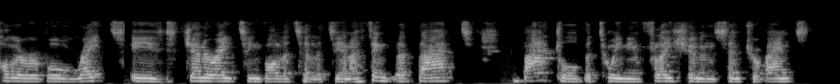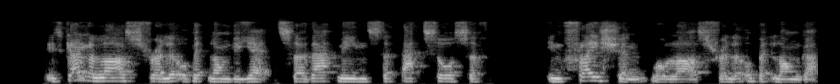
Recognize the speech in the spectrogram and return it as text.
tolerable rates is generating volatility. And I think that that battle between inflation and central banks is going to last for a little bit longer yet. So that means that that source of inflation will last for a little bit longer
